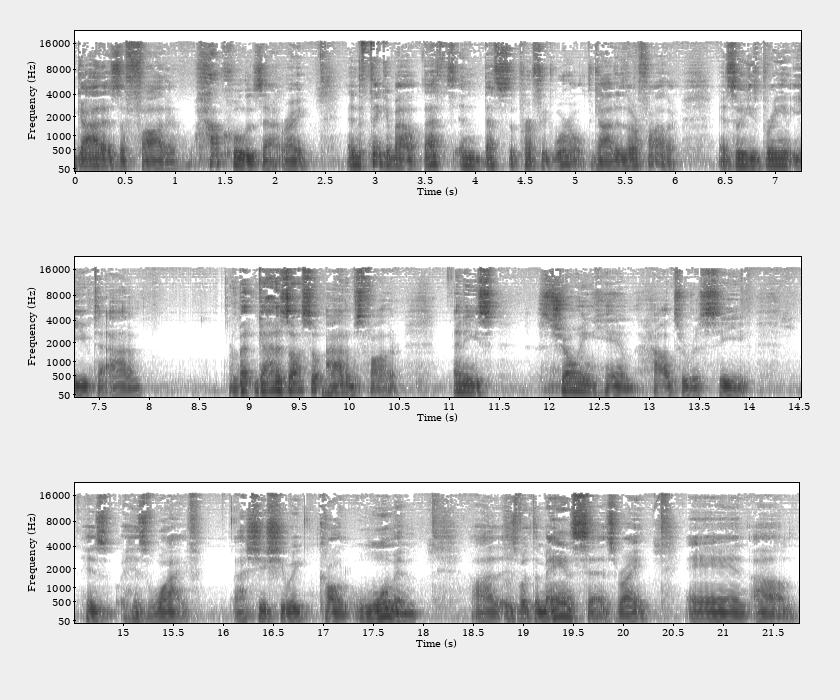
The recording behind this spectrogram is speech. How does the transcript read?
God as the Father, how cool is that, right? And to think about that's and that's the perfect world. God is our Father, and so He's bringing Eve to Adam. But God is also Adam's father, and He's showing him how to receive his his wife. Uh, she she would be called woman, uh, is what the man says, right? And um,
